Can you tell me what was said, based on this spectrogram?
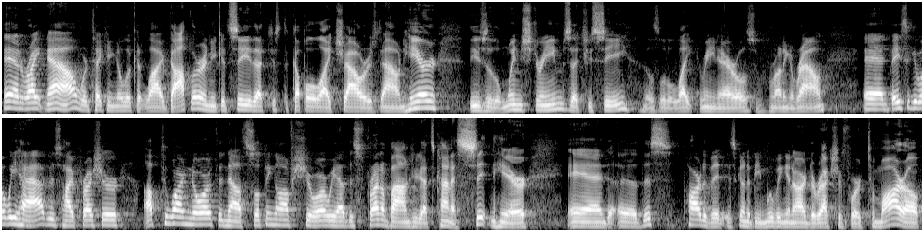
And right now, we're taking a look at live Doppler, and you can see that just a couple of light showers down here. These are the wind streams that you see, those little light green arrows running around. And basically what we have is high pressure up to our north and now slipping offshore. We have this frontal boundary that's kind of sitting here. And uh, this part of it is going to be moving in our direction for tomorrow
